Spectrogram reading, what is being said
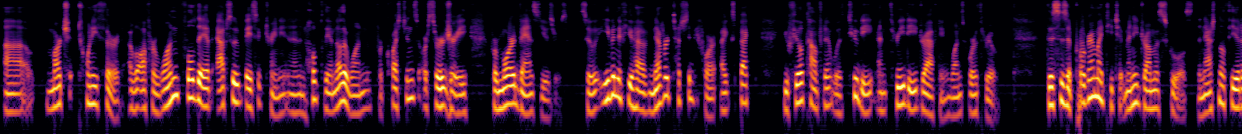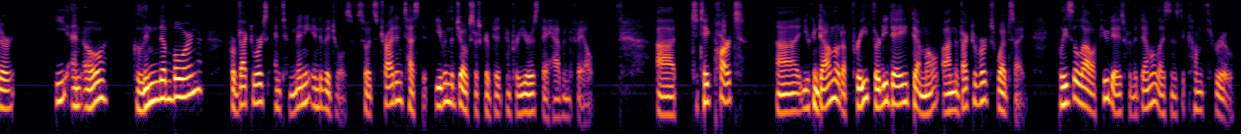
Uh, March 23rd. I will offer one full day of absolute basic training and then hopefully another one for questions or surgery for more advanced users. So even if you have never touched it before, I expect you feel confident with 2D and 3D drafting once we're through. This is a program I teach at many drama schools, the National Theater ENO Glyndebourne for Vectorworks and to many individuals. So it's tried and tested. Even the jokes are scripted, and for years they haven't failed. Uh, to take part, uh, you can download a free 30 day demo on the Vectorworks website. Please allow a few days for the demo license to come through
